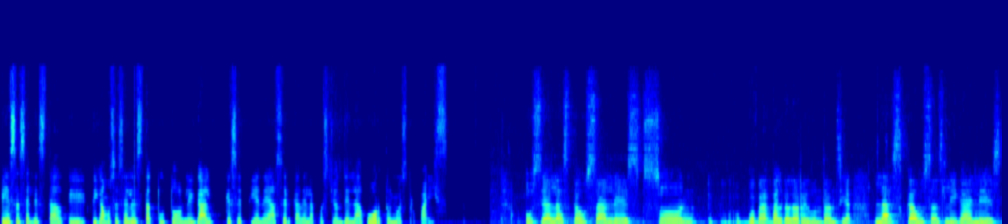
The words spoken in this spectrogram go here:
Ese es el estado, eh, digamos, es el estatuto legal que se tiene acerca de la cuestión del aborto en nuestro país. O sea, las causales son, eh, valga la redundancia, las causas legales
